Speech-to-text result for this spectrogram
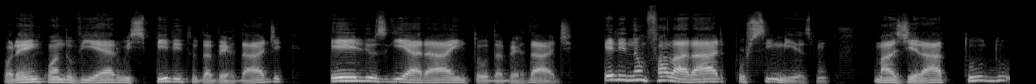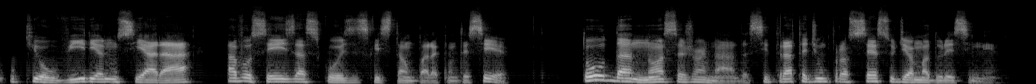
Porém, quando vier o Espírito da Verdade, ele os guiará em toda a verdade. Ele não falará por si mesmo, mas dirá tudo o que ouvir e anunciará a vocês as coisas que estão para acontecer. Toda a nossa jornada se trata de um processo de amadurecimento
